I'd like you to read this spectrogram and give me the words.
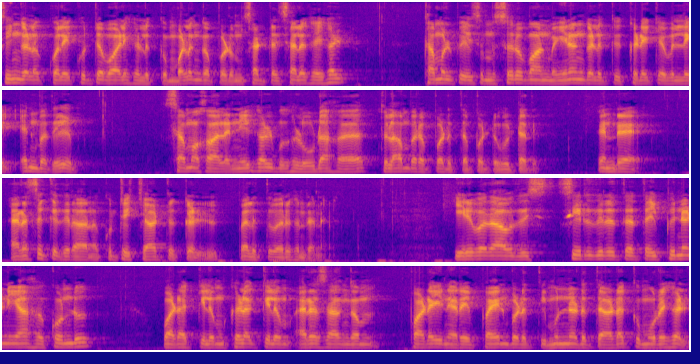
சிங்கள கொலை குற்றவாளிகளுக்கும் வழங்கப்படும் சட்ட சலுகைகள் தமிழ் பேசும் சிறுபான்மை இனங்களுக்கு கிடைக்கவில்லை என்பது சமகால நிகழ்வுகளூடாக துலாம்பரப்படுத்தப்பட்டு விட்டது என்ற அரசுக்கு எதிரான குற்றச்சாட்டுக்கள் வலுத்து வருகின்றன. இருபதாவது சீர்திருத்தத்தை பின்னணியாக கொண்டு வடக்கிலும் கிழக்கிலும் அரசாங்கம் படையினரை பயன்படுத்தி முன்னெடுத்த அடக்குமுறைகள்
